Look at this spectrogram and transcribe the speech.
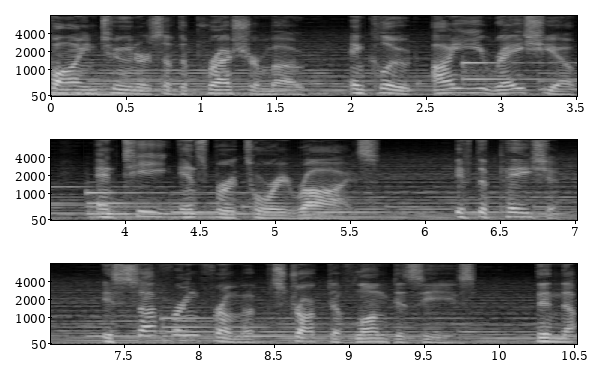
Fine tuners of the pressure mode include IE ratio and T inspiratory rise. If the patient is suffering from obstructive lung disease, then the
